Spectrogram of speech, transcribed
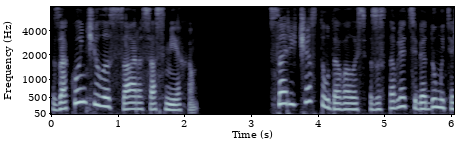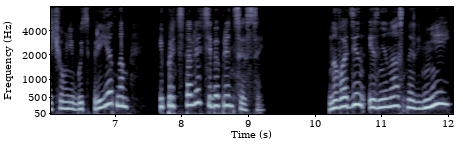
Закончила Сара со смехом. Саре часто удавалось заставлять себя думать о чем-нибудь приятном и представлять себя принцессой. Но в один из ненастных дней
